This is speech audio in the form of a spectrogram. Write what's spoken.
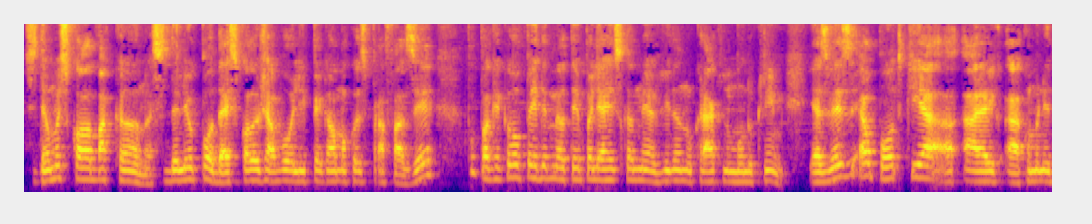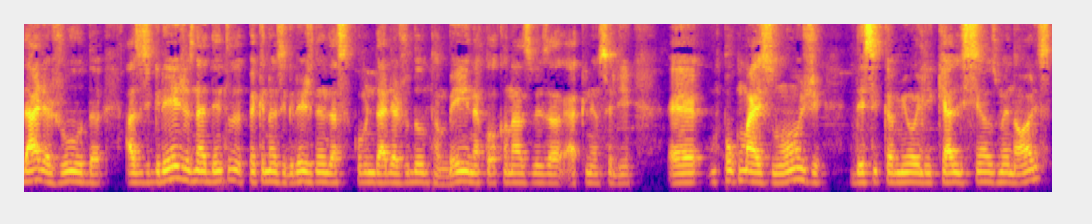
se tem uma escola bacana, se dali eu pô, da escola eu já vou ali pegar uma coisa para fazer, pô, pra que, que eu vou perder meu tempo ali arriscando minha vida no crack, no mundo do crime? E às vezes é o ponto que a, a, a comunidade ajuda, as igrejas, né, dentro das pequenas igrejas, dentro dessa comunidade ajudam também, né, colocando às vezes a, a criança ali é, um pouco mais longe desse caminho ali que alicia os menores,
